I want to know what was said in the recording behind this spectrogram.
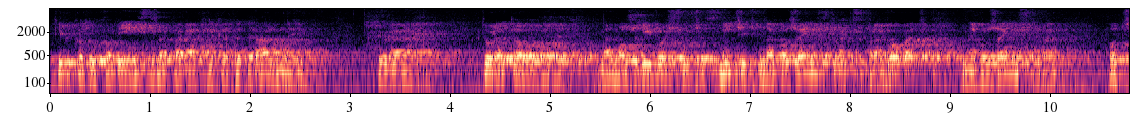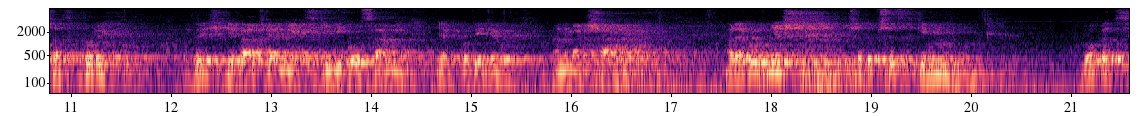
nie tylko duchowieństwa parafii katedralnej, która, które to ma możliwość uczestniczyć w nabożeństwach, sprawować nabożeństwa, podczas których wy śpiewacie anielskimi głosami, jak powiedział pan marszałek. Ale również przede wszystkim wobec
